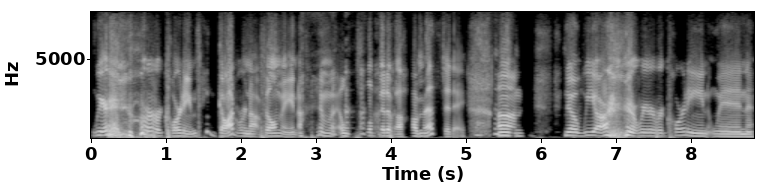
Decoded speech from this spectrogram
we're we're recording. Thank God we're not filming. I'm a little bit of a mess today. Um, no, we are we're recording when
